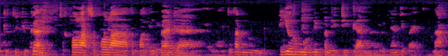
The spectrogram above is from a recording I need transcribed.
Begitu juga sekolah-sekolah, tempat ibadah. Nah, itu kan pure murni pendidikan harusnya kita itu. Nah,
